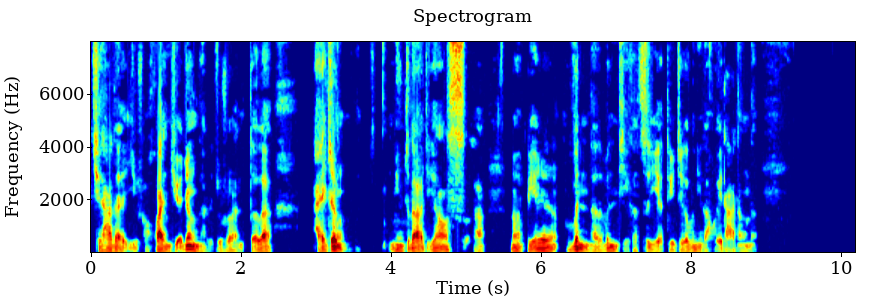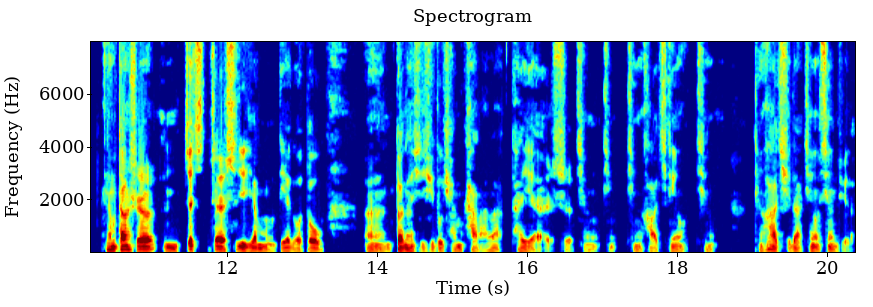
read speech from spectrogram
其他的，比如说患绝症的，就说得了癌症，明知道即将要死了，那么别人问他的问题和自己对这个问题的回答等等。那么当时，嗯，这这十集节目，Diego 都。嗯，断断续续都全部看完了，他也是挺挺挺好奇，挺挺挺好奇的，挺有兴趣的。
